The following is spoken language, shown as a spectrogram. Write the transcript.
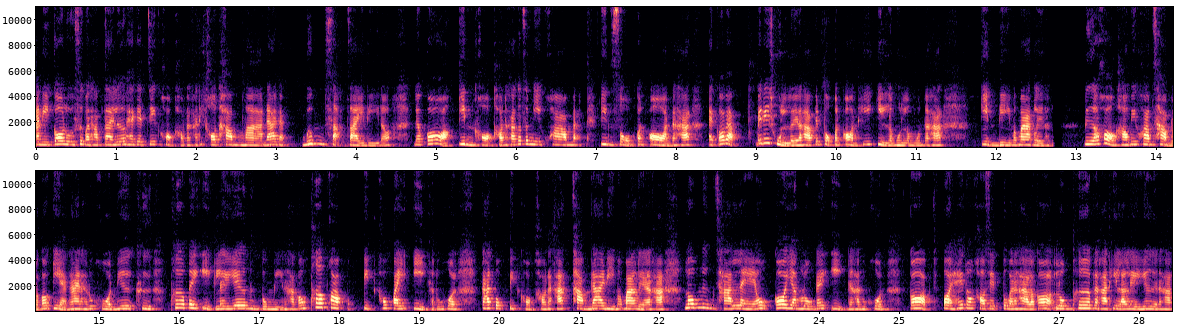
ันนี้ก็รู้สึกประทับใจเรื่องแพคเกจจิ้งของเขานะคะ ที่เขาทำมาได้แบบบึ้มสะใจดีเนาะแล้วก็กลิ่นของเขานะคะก็จะมีความแบบกลิ่นโสมอ่อนๆนะคะ แต่ก็แบบไม่ได้ฉุนเลยนะคะ เป็นโสมอ่อนๆที่กลิ่นละมุนละมุนนะคะกลิ่นดีมากๆเลยค่ะ เนื้อของเขามีความฉ่ำแล้วก็เกลี่ยง่ายนะคะทุกคนนี่คือเพิ่มไปอีกเลเยอร์หนึ่งตรงนี้นะคะก็เพิ่มความปกปิดเข้าไปอีกค่ะทุกคน การปกปิดของเขานะคะทำได้ดีมากๆเลยนะคะ ลงหนึ่งชั้นแล้วก็ยังลงได้อีกนะคะ ทุกคนก็ปล่อยให้น้องเขาเซตตัวนะคะ แล้วก็ลงเพิ่มนะคะทีละเลเยอร์นะคะ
